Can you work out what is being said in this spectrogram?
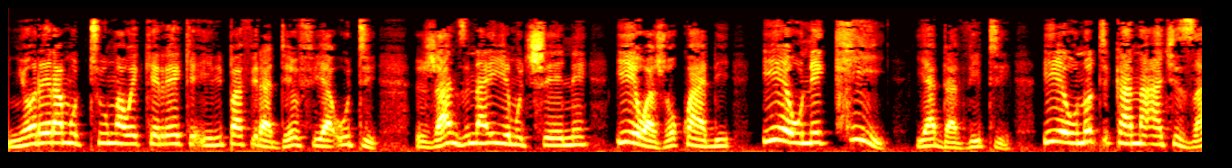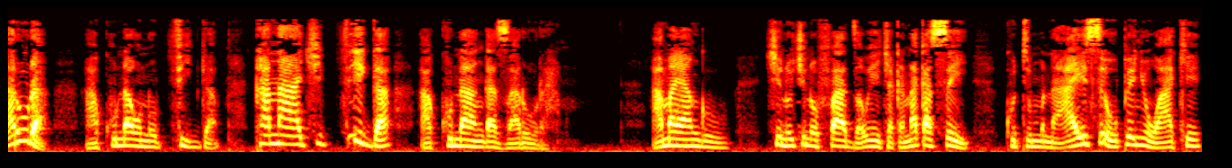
nyorera mutumwa wekereke iri pafiradhelfiya uti zvanzi naiye mutsvene iye wazvokwadi iye une kii yadhavhidhi. Iye unoti kana achizarura hakuna unopfiga. Kana achipfiga hakuna angazarura. Hama yangu chinhu chinofadza uye chakanaka sei kuti munhu aise upenyu hwake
